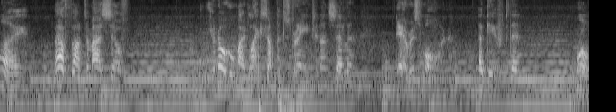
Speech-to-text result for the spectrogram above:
Why? I thought to myself, you know who might like something strange and unsettling? Eris Morn. A gift, then? Well,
